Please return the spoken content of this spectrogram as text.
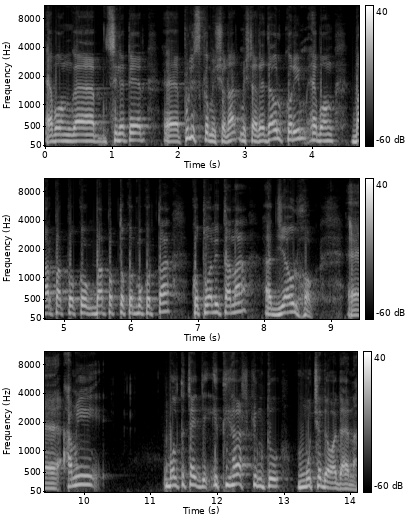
এবং সিলেটের police commissioner mister Rezaul Karim এবং ভারপ্রাপ্ত বারপ্রাপ্ত কর্মকর্তা কোতোয়ালি থানা জিয়াউল হক। আমি বলতে চাই যে ইতিহাস কিন্তু মুছে দেওয়া যায় না।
